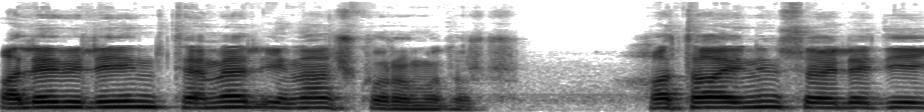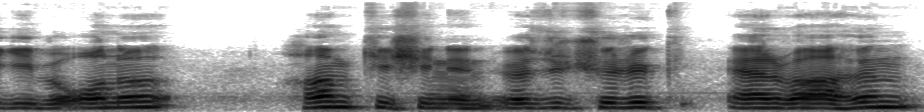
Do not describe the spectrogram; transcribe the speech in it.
Aleviliğin temel inanç kurumudur. Hatay'ın söylediği gibi onu ham kişinin özü çürük ervahın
